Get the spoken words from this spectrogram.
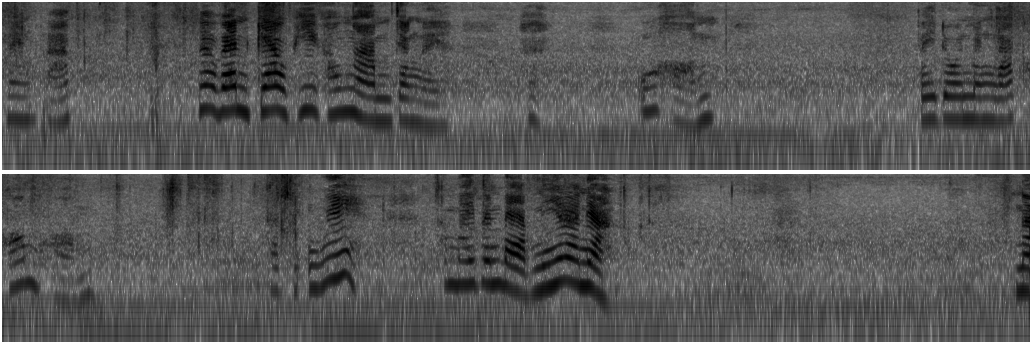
แมงลักหน้าแว่นแก้วพี่เขางามจังเลยอะ อู้หอม ไปโดนแมงลักห้อมหอมกระทิอุ้ยทำไมเป็นแบบนี้ล่ะเนี่ย ไหน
